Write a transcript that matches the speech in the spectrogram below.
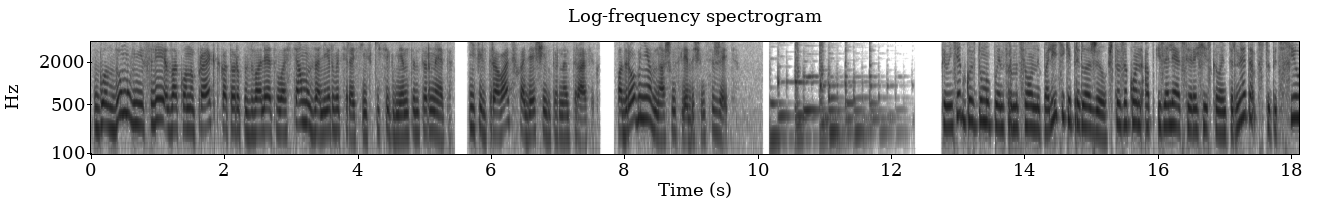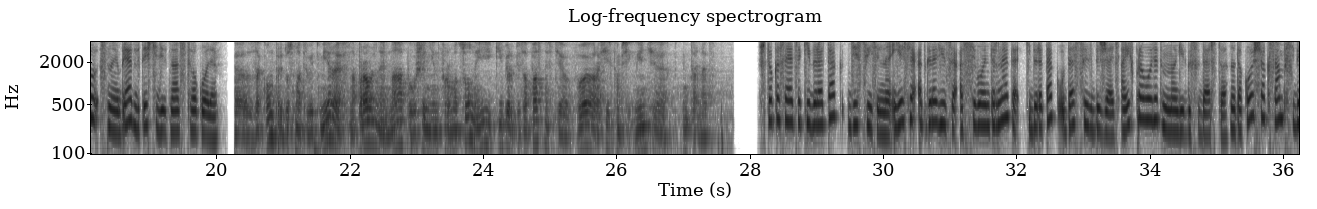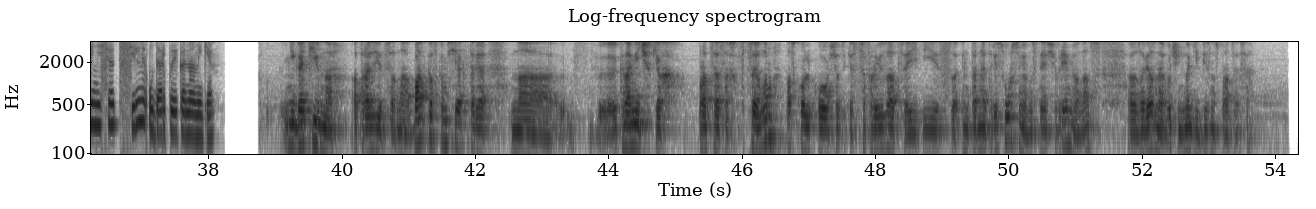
В Госдуму внесли законопроект, который позволяет властям изолировать российский сегмент интернета и фильтровать входящий интернет-трафик. Подробнее в нашем следующем сюжете. Комитет Госдумы по информационной политике предложил, что закон об изоляции российского интернета вступит в силу с ноября 2019 года. Закон предусматривает меры, направленные на повышение информационной и кибербезопасности в российском сегменте интернет. Что касается кибератак, действительно, если отгородиться от всего интернета, кибератак удастся избежать, а их проводят многие государства. Но такой шаг сам по себе несет сильный удар по экономике. Негативно отразится на банковском секторе, на экономических процессах в целом, поскольку все-таки с цифровизацией и с интернет-ресурсами в настоящее время у нас э, завязаны очень многие бизнес-процессы.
